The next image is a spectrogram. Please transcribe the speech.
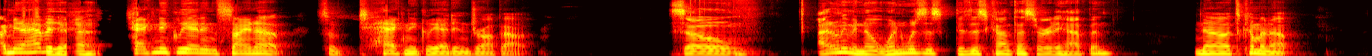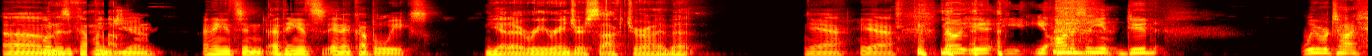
i mean i haven't yeah, technically i didn't sign up so technically i didn't drop out so I don't even know when was this did this contest already happen? no it's coming up um When is it coming in up? june i think it's in i think it's in a couple weeks You got to rearrange your sock drawer, I bet. Yeah, yeah. No, you, you, you- honestly, you- dude, we were talking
